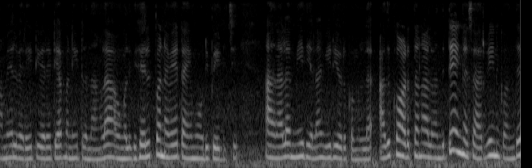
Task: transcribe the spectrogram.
சமையல் வெரைட்டி வெரைட்டியாக பண்ணிகிட்டு இருந்தாங்களா? அவங்களுக்கு ஹெல்ப் பண்ணவே டைம் ஓடி போயிடுச்சு. அதனால் மீதியெல்லாம் வீடியோ எடுக்க முடியல. அதுக்கும் அடுத்த நாள் வந்துட்டு எங்கள் சர்வீனுக்கு வந்து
